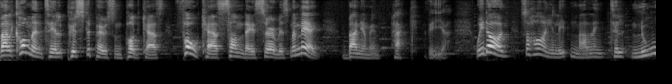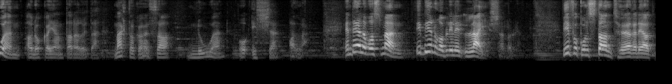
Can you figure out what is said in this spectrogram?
Velkommen til Pustepausen podcast, Focast Sunday Service med meg, Benjamin Hekk Rie. Og I dag så har jeg en liten melding til noen av dere jenter der ute. Merk dere jeg sa noen, og ikke alle. En del av oss menn vi begynner å bli litt lei, skjønner du. Vi får konstant høre det at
